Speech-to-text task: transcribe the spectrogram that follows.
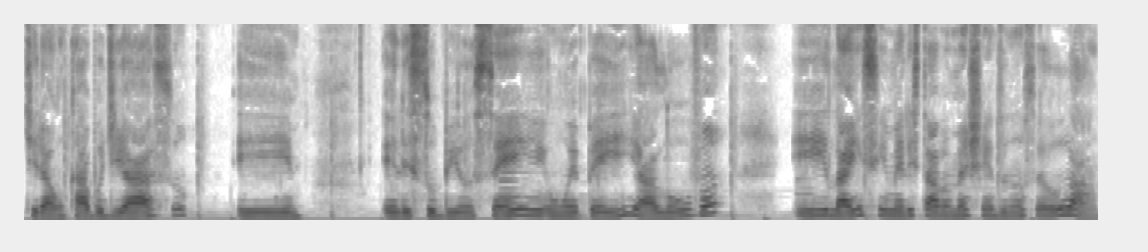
tirar um cabo de aço e ele subiu sem o EPI, a luva, e lá em cima ele estava mexendo no celular.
